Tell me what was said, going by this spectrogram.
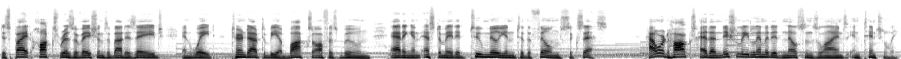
despite Hawks' reservations about his age and weight, turned out to be a box office boon, adding an estimated 2 million to the film's success. Howard Hawks had initially limited Nelson's lines intentionally.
